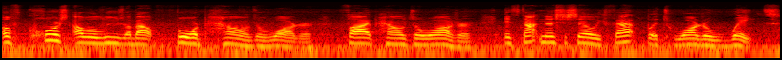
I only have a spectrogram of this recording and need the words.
of course i will lose about four pounds of water five pounds of water. It's not necessarily fat but it's water weight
